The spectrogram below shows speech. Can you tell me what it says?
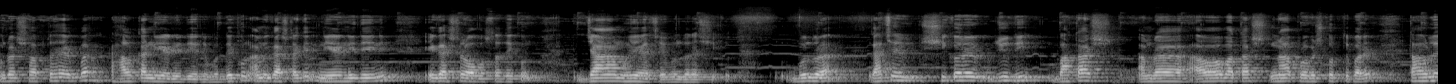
আমরা সপ্তাহে একবার হালকা নিড়ানি দিয়ে দেবো। দেখুন, আমি গাছটাকে নিড়ানি দিইনি, এই গাছটার অবস্থা দেখুন, জাম হয়ে আছে বন্ধুরা বন্ধুরা, গাছের শিকড়ের যদি বাতাস আমরা হাওয়া বাতাস না প্রবেশ করতে পারে, তাহলে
